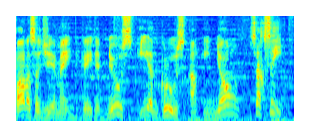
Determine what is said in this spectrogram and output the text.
Para sa GMA Integrated News, Ian Cruz ang inyong saksi.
